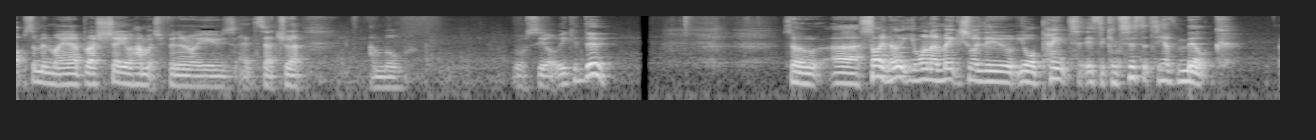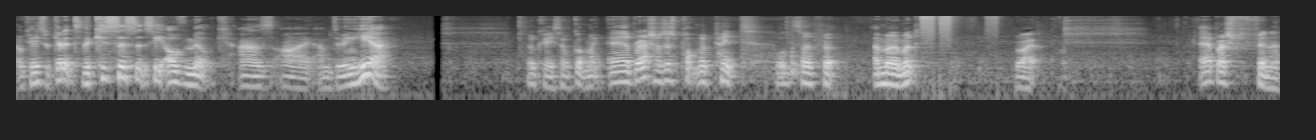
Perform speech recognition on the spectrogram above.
pop some in my airbrush, show you how much thinner I use, etc. And we'll we'll see what we can do. So, uh, side note, you want to make sure that your paint is the consistency of milk. Okay, so get it to the consistency of milk, as I am doing here. Okay, so I've got my airbrush. I'll just pop my paint on the side for a moment. Right. Airbrush thinner.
